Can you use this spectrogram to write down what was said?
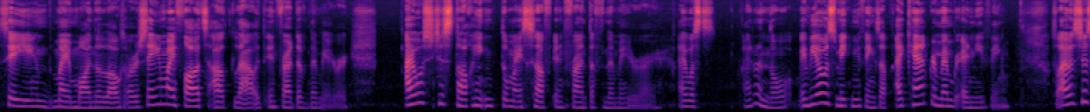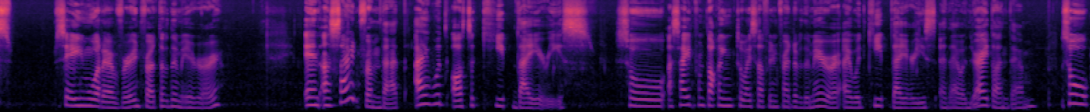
saying my monologues or saying my thoughts out loud in front of the mirror. I was just talking to myself in front of the mirror. I was, I don't know, maybe I was making things up. I can't remember anything. So I was just saying whatever in front of the mirror. And aside from that, I would also keep diaries. So aside from talking to myself in front of the mirror, I would keep diaries and I would write on them. So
